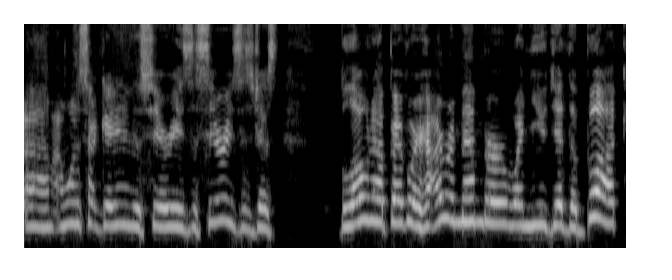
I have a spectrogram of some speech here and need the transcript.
um, I want to start getting into the series. The series is just blown up everywhere. I remember when you did the book,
